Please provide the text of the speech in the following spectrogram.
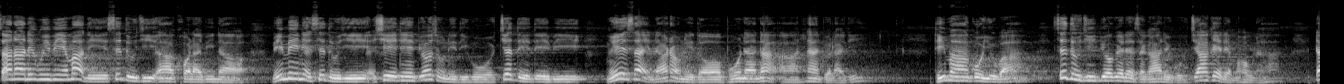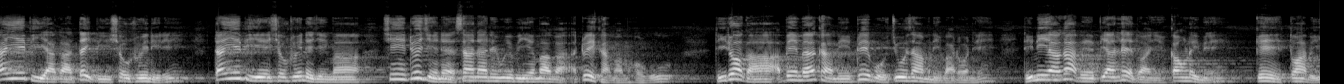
စန္ဒာဒေဝီဘုရင်မသည်စစ်သူကြီးအားခေါ်လိုက်ပြီးနောက်မိမိနှင့်စစ်သူကြီးအရှိတင်ပြောဆိုနေသည်ကိုကြက်သေးသေးပြီးငေးဆိုင်နားထောင်နေသောဘုံနန္ဒအားလှမ်းပြလိုက်သည်ဒီမှာကိုယူပါစစ်သူကြီးပြောခဲ့တဲ့စကားတွေကိုကြားခဲ့တယ်မဟုတ်လားတိုင်းရေးပြည်ကတိတ်ပြီးရှုပ်ထွေးနေတယ်တိုင်းရေးပြည်ရဲ့ရှုပ်ထွေးနေချိန်မှာရှင်တွေ့ကျင်တဲ့စာနာတွေဝေဘယင်မကအတွေ့ခံမှာမဟုတ်ဘူး ဒီတော့ကအပင်ပန်းခံပြီးတွေ့ဖို့ကြိုးစားမနေပါတော့နဲ့ဒီနေရာကပဲပြန်လှည့်သွားရင်ကောင်းလိမ့်မယ်ကဲသွားပြီ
